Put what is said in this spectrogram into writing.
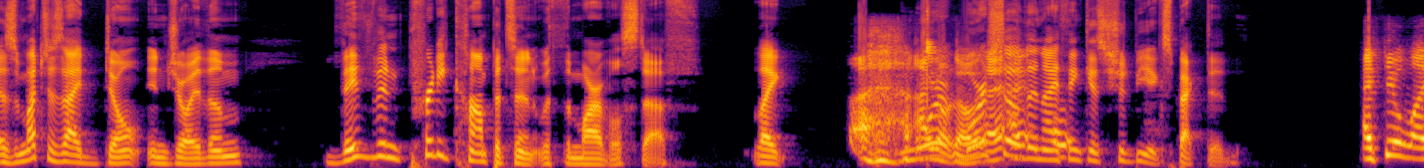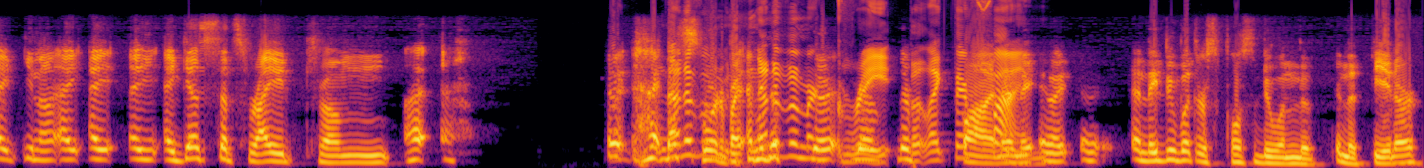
as much as I don't enjoy them, they've been pretty competent with the Marvel stuff. Like I more, don't know. more so I, than I think it should be expected. I feel like you know. I I, I, I guess that's right. From uh, uh, None that's of sort them, of right. None they're- of them are they're- great, they're, but like they're fun, fine. and they, and, they, and they do what they're supposed to do in the in the theater.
